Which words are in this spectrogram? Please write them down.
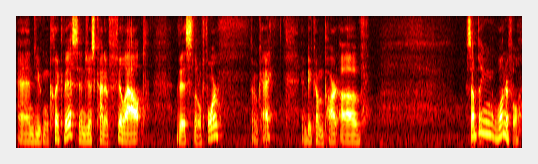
And you can click this and just kind of fill out this little form, okay, and become part of something wonderful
